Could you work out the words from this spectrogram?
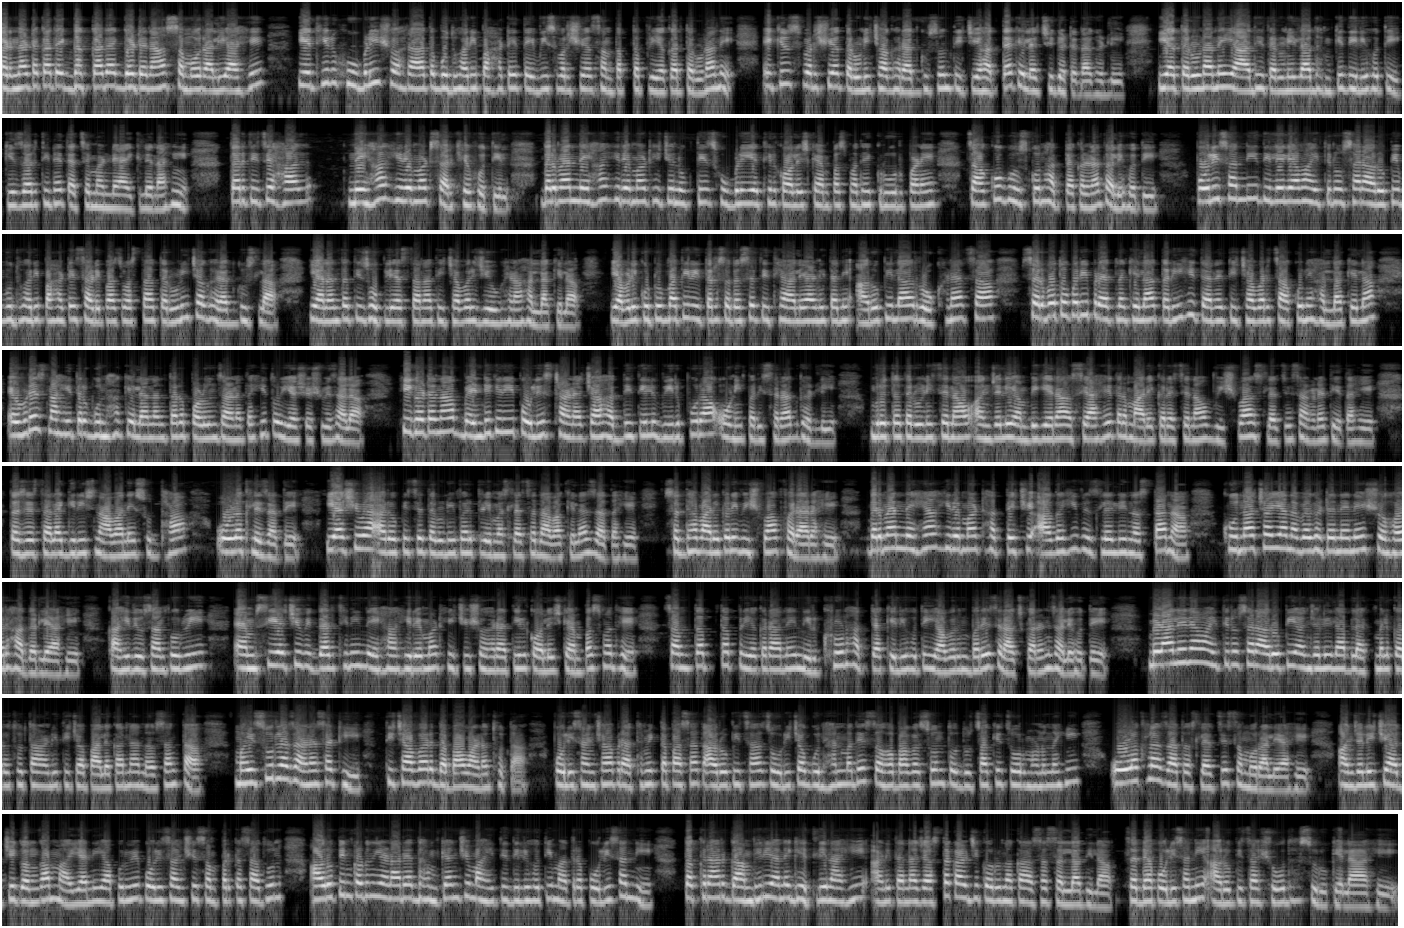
कर्नाटकात एक धक्कादायक घटना समोर आली आहे. येथील हुबळी शहरात बुधवारी पहाटे तेवीस वर्षीय संतप्त प्रियकर तरुणाने एकवीस वर्षीय तरुणीच्या घरात घुसून तिची हत्या केल्याची घटना घडली. या तरुणाने याआधी तरुणीला धमकी दिली होती की जर तिने त्याचे म्हणणे ऐकले नाही तर तिचे हाल नेहा हिरेमठ सारखे होतील. दरम्यान नेहा हिरेमठ हिची नुकतीच हुबळी येथील कॉलेज कॅम्पसमध्ये क्रूरपणे चाकू भुसकून हत्या करण्यात आली होती. पोलिसांनी दिलेल्या माहितीनुसार आरोपी बुधवारी पहाटे साडेपाच वाजता तरुणीच्या घरात घुसला. यानंतर ती झोपली असताना तिच्यावर जीवघेणा हल्ला केला. यावेळी कुटुंबातील इतर सदस्य तिथे आले आणि त्यांनी आरोपीला रोखण्याचा सर्वतोपरी प्रयत्न केला तरीही त्याने तिच्यावर चाकूने हल्ला केला. एवढेच नाही तर गुन्हा केल्यानंतर पळून जाण्यातही तो यशस्वी झाला. ही घटना बेंडिगिरी पोलीस ठाण्याच्या हद्दीतील वीरपुरा ओणी परिसरात घडली. मृत तरुणीचे नाव अंजली अंबिगेरा असे आहे तर मारेकऱ्याचे नाव विश्वा असल्याचे सांगण्यात येत आहे. तसेच त्याला गिरीश नावाने सुद्धा ओळखले जाते. याशिवाय आरोपीचे तरुणीवर प्रेम असल्याचा दावा केला जात आहे. सध्या मारेकरी विश्वा फरार आहे. दरम्यान नेहा हिरेमठ हत्येची आगही विजलेली नसताना खुनाच्या या नव्या घटनेने शहर हादरले आहे. काही दिवसांपूर्वी एमसीएची विद्यार्थिनी नेहा हिरेमठ हिची शहरातील कॉलेज कॅम्पसमध्ये संतप्त प्रियकराने निर्घृण हत्या केली होती यावरून बरेच राजकारण झाले होते. मिळालेल्या माहितीनुसार आरोपी अंजलीला ब्लॅकमेल करत होता आणि तिच्या पालकांना न सांगता म्हैसूरला जाण्यासाठी तिच्यावर दबाव आणत होता. पोलिसांच्या प्राथमिक तपासात आरोपीचा चोरीच्या गुन्ह्यांमध्ये सहभाग असून तो दुचाकी चोर म्हणूनही ओळखला जात असल्याचे समोर आले आहे. अंजलीची आजी गंगाम्मा यांनी यापूर्वी पोलिसांशी संपर्क साधून आरोपींकडून येणाऱ्या धमक्यांची माहिती दिली होती. मात्र पोलिसांनी तक्रार गांभीर्याने घेतली नाही आणि त्यांना जास्त काळजी करू नका असा सल्ला दिला. सध्या पोलिसांनी आरोपीचा शोध सुरू केला आहे.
